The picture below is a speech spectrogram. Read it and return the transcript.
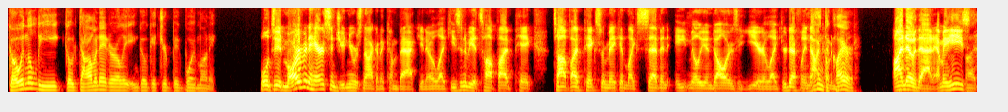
Go in the league, go dominate early, and go get your big boy money. Well, dude, Marvin Harrison Jr. is not going to come back. You know, like he's going to be a top five pick. Top five picks are making like seven, eight million dollars a year. Like you're definitely not declared. Back. I know that. I mean, he's. But,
